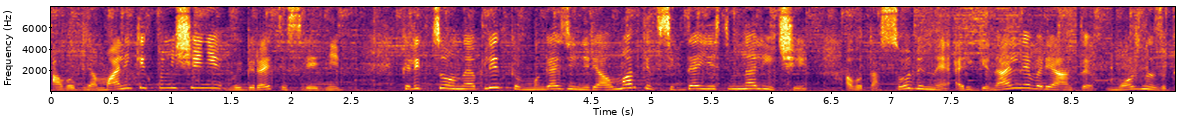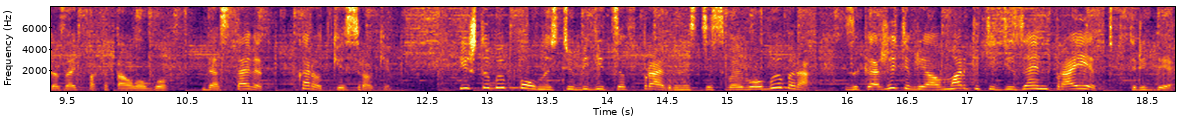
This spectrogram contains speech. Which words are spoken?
а вот для маленьких помещений выбирайте средний. Коллекционная плитка в магазине Real Market всегда есть в наличии, а вот особенные оригинальные варианты можно заказать по каталогу. Доставят в короткие сроки. И чтобы полностью убедиться в правильности своего выбора, закажите в Real Market дизайн-проект в 3D.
